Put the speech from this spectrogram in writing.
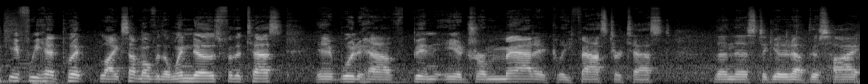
Think if we had put like something over the windows for the test, it would have been a dramatically faster test than this to get it up this high.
